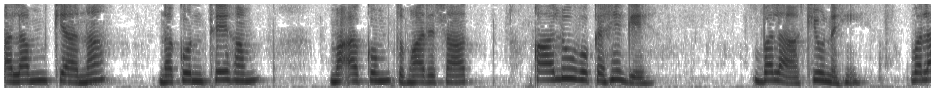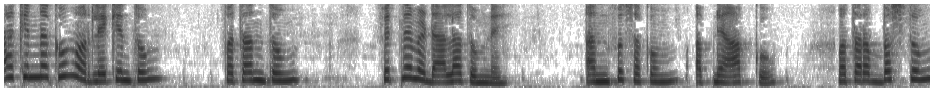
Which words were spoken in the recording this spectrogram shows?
الم کیا نہ نکن تھے ہم۔ معکم تمہارے ساتھ۔ کالو وہ کہیں گے، بلا کیوں نہیں۔ ولا کن کم اور لیکن تم، فتن تم، فتنے میں ڈالا تم نے۔ انف سکم اپنے آپ کو۔ و تربس تم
